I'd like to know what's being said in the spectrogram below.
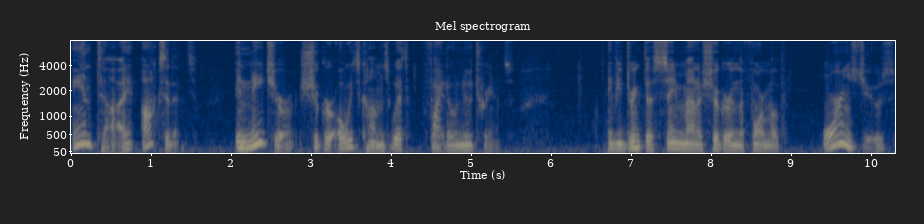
antioxidants. In nature, sugar always comes with phytonutrients. If you drink the same amount of sugar in the form of orange juice,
